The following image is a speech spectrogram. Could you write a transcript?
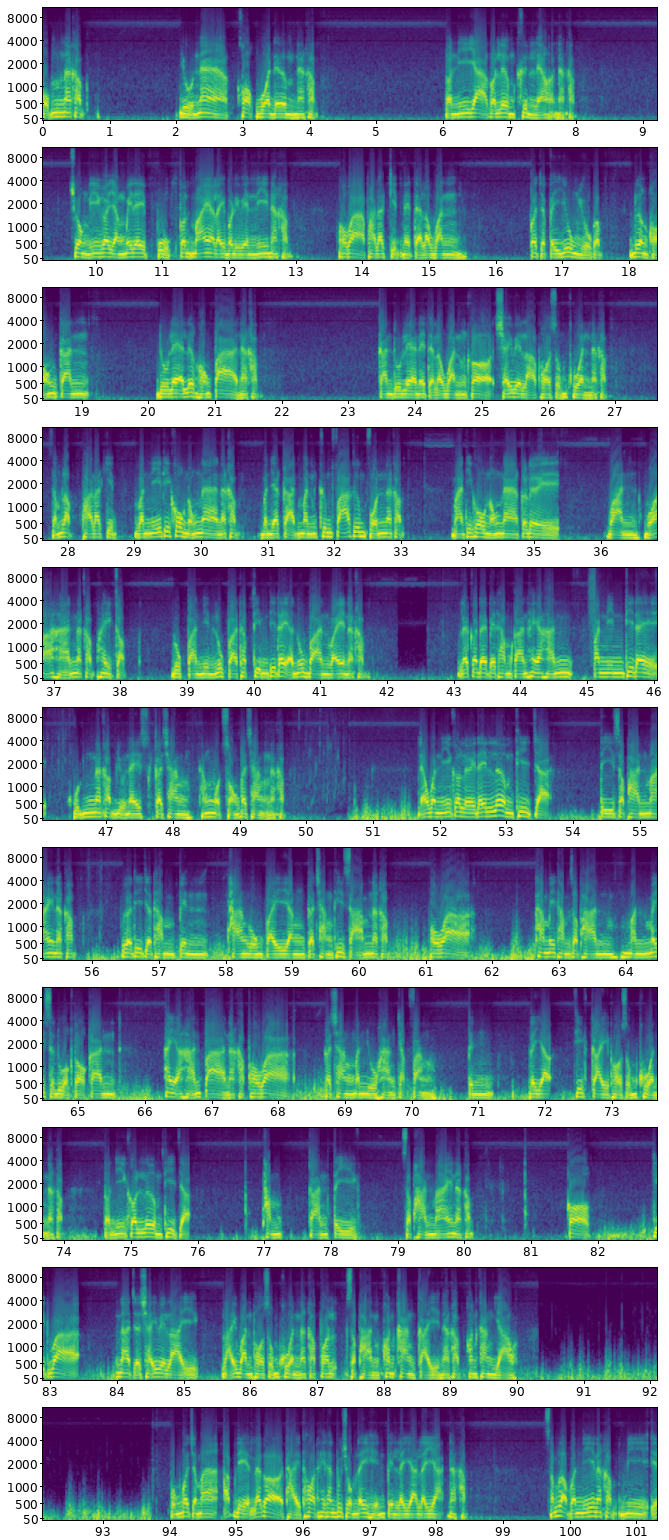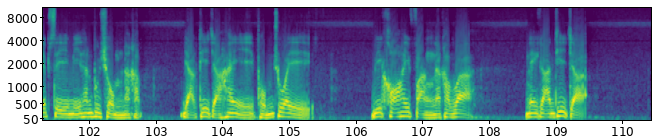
ถมนะครับ อยู่หน้าคอกวัวเดิมนะครับ ตอนนี้หญ้าก็เริ่มขึ้นแล้วนะครับ ช่วงนี้ก็ยังไม่ได้ปลูกต้นไม้อะไรบริเวณนี้นะครับ เพราะว่าภารกิจในแต่ละวัน ก็จะไปยุ่งอยู่กับเรื่องของการดูแลเรื่องของปลานะครับ การดูแลในแต่ละวันก็ใช้เวลาพอสมควรนะครับสำหรับภารกิจ วันนี้ที่โคกหนองนานะครับ บรรยากาศมันคึมฟ้าคึมฝนนะครับ มาที่โคกหนองนาก็เลยหวานหัวอาหารนะครับ ให้กับลูกปลานินลูกปลาทับทิมที่ได้อนุบาลไว้นะครับ แล้วก็ได้ไปทำการให้อาหารปลานินที่ได้ขุนนะครับ อยู่ในกระชังทั้งหมดสองกระชังนะครับ แล้ววันนี้ก็เลยได้เริ่มที่จะตีสะพานไม้นะครับ เพื่อที่จะทำเป็นทางลงไปยังกระชังที่สามนะครับ เพราะว่าถ้าไม่ทำสะพานมันไม่สะดวกต่อการให้อาหารปลานะครับ เพราะว่ากระชังมันอยู่ห่างจากฝั่งเป็นระยะที่ไกลพอสมควรนะครับ ตอนนี้ก็เริ่มที่จะทำการตีสะพานไม้นะครับ ก็คิดว่าน่าจะใช้เวลาอีก หลายวันพอสมควรนะครับ เพราะสะพานค่อนข้างไกลนะครับ ค่อนข้างยาว ผมก็จะมาอัปเดตแล้วก็ถ่ายทอดให้ท่านผู้ชมได้เห็นเป็นระยะระยะนะครับสำหรับวันนี้นะครับมี FC มีท่านผู้ชมนะครับ อยากที่จะให้ผมช่วยวิเคราะห์ให้ฟังนะครับว่าในการที่จะ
